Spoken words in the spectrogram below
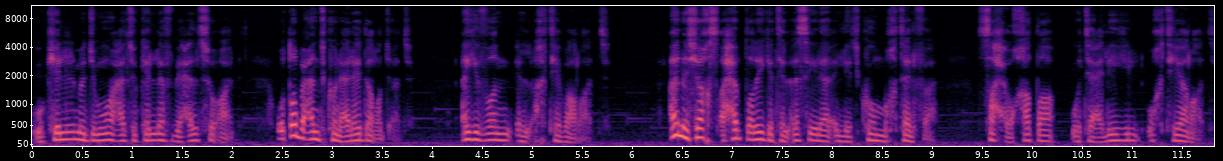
وكل مجموعة تكلف بحل سؤال وطبعا تكون عليه درجات. أيضا الاختبارات. أنا شخص أحب طريقة الأسئلة اللي تكون مختلفة صح وخطأ وتعليل واختيارات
